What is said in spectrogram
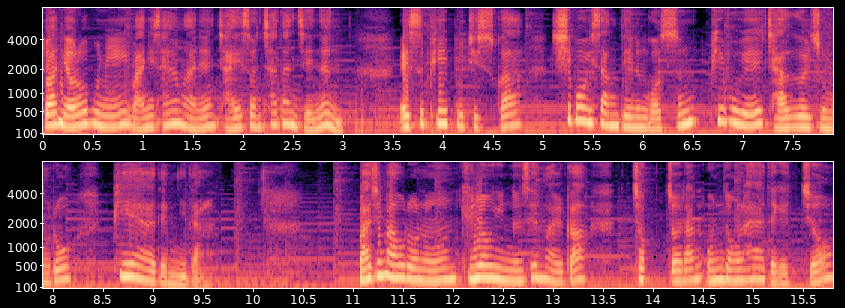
또한 여러분이 많이 사용하는 자외선 차단제는 SPF 지수가 15 이상 되는 것은 피부에 자극을 주므로 피해야 됩니다. 마지막으로는 균형 있는 생활과 적절한 운동을 해야 되겠죠.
